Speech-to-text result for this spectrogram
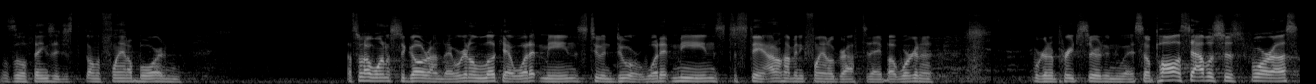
those little things that just on the flannel board and that's what I want us to go around today. We're going to look at what it means to endure, what it means to stand. I don't have any flannel graph today, but we're going to we're going to preach through it anyway. So Paul establishes for us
